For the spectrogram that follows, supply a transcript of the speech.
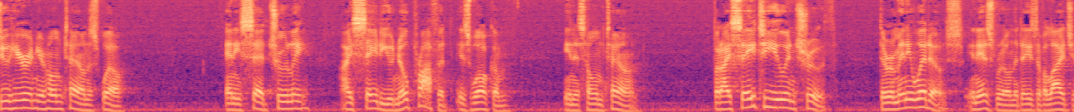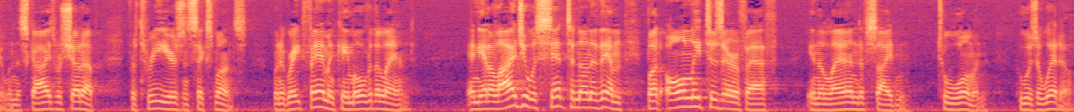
do here in your hometown as well. And he said, Truly, I say to you, no prophet is welcome in his hometown. But I say to you in truth, there were many widows in Israel in the days of Elijah, when the skies were shut up for three years and six months, when a great famine came over the land. And yet Elijah was sent to none of them, but only to Zarephath in the land of Sidon, to a woman who was a widow.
